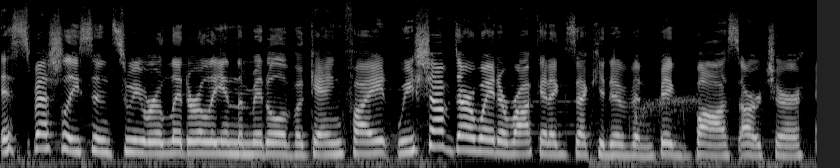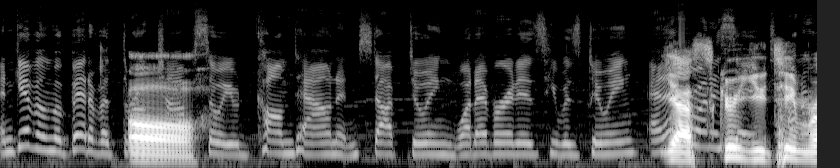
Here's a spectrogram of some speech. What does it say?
especially since we were literally in the middle of a gang fight. We shoved our way to Rocket Executive and Big Boss Archer and give him a bit of a throat chop Oh. so he would calm down and stop doing whatever it is he was doing. And Yeah, screw you. Team On our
